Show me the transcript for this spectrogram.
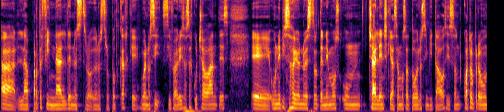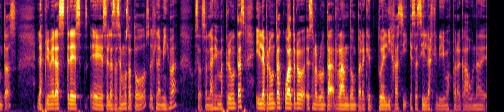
a la parte final de nuestro, de nuestro podcast, que, bueno, si, si Fabricio has escuchado antes eh, un episodio nuestro, tenemos un challenge que hacemos a todos los invitados y son cuatro preguntas. Las primeras tres eh, se las hacemos a todos, es la misma, o sea, son las mismas preguntas. Y la pregunta cuatro es una pregunta random para que tú elijas y esas sí las escribimos para cada una de,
